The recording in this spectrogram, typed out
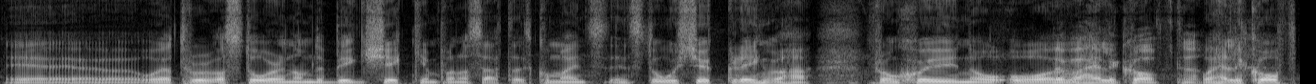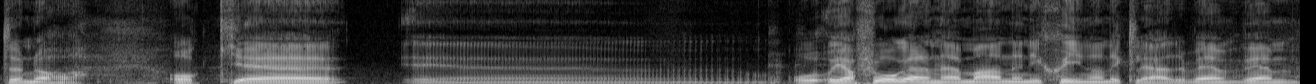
Eh, och jag tror det var storyn om the big chicken på något sätt. Det kom en, en stor kyckling va, från skyn och, och, Det var helikoptern. och helikoptern då. Och, eh, eh, och jag frågade den här mannen i skinande kläder, vem, vem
